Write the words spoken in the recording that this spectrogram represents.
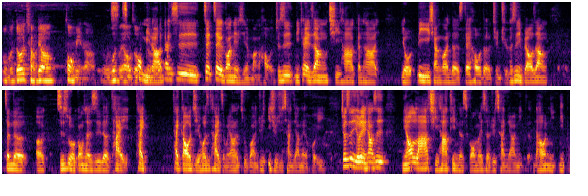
我们都强调透明啊，为什么要透明啊？但是这这个观点其实蛮好的，就是你可以让其他跟他有利益相关的 stakeholder 进去，可是你不要让真的呃直属的工程师的太太太高级或是太怎么样的主管去一起去参加那个会议。就是有点像是你要拉其他 team 的 Scrum Master 去参加你的，然后你你不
